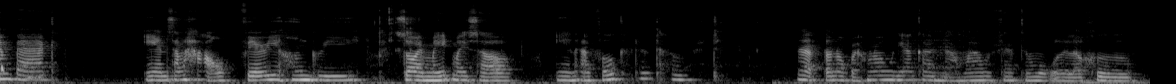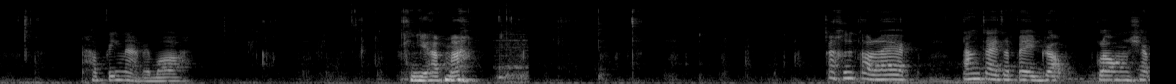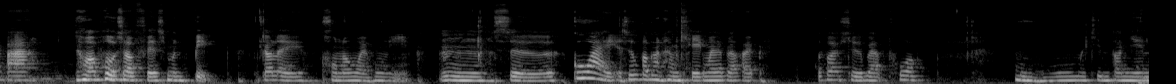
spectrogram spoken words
I'm back and somehow very hungry so I made myself an avocado toast แบบตอนออกไปข้างนอกวันนี้อากาศหนาวมากแสบจมูกเลยแล้วคือท็อปปิ้งหนาไปบ่ยากมาก ก็คือตอนแรกตั้งใจจะไป drop กล้องใช่ปะแต่ว่า post office มันปิด ก็เลยคงต้องไว้พรุ่งนี้ อืมซื้อกล้วยซื้ออุปกรณ์ทำเค้กมาเรียบร้อยแล้วก็ซื้อแบบพวกหมูมากินตอนเย็น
